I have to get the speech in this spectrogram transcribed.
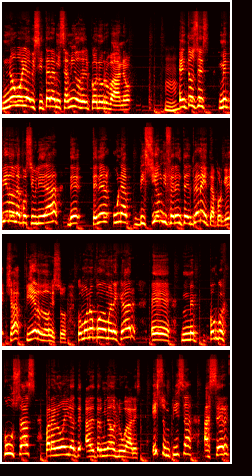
no voy a visitar a mis amigos del conurbano. Entonces, me pierdo la posibilidad de tener una visión diferente del planeta, porque ya pierdo eso. Como no puedo manejar, eh, me pongo excusas para no ir a, a, determinados lugares. Eso empieza a ser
